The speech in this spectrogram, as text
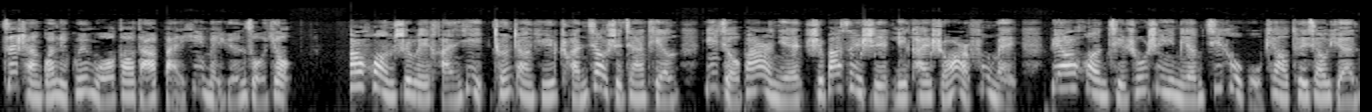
资产管理规模高达百亿美元左右。阿晃是位韩裔，成长于传教士家庭。一九八二年，十八岁时离开首尔赴美。比阿晃起初是一名机构股票推销员，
